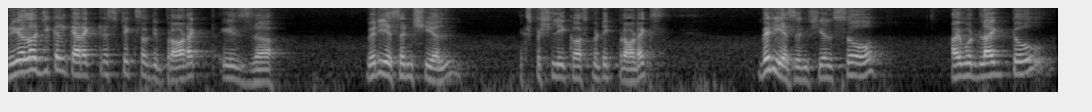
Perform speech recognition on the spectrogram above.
rheological characteristics of the product is uh, very essential especially cosmetic products very essential. So i would like to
